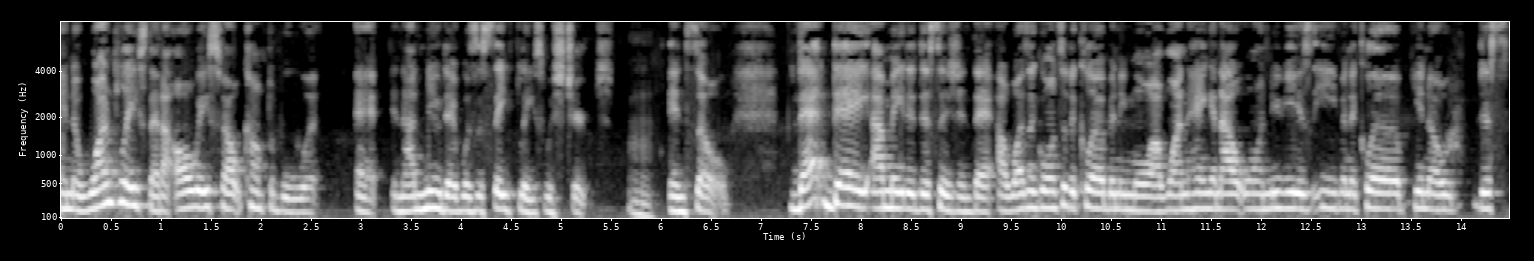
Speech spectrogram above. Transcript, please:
And the one place that I always felt comfortable with at, and I knew that was a safe place was church. Mm-hmm. And so that day I made a decision that I wasn't going to the club anymore. I wasn't hanging out on New Year's Eve in the club, you know, just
